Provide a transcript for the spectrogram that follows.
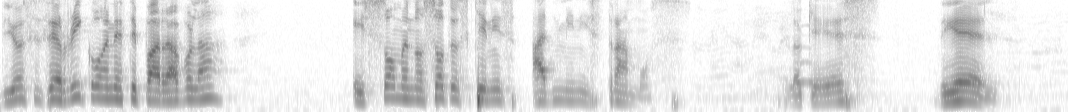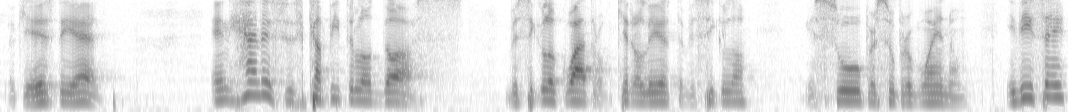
Dios es rico en esta parábola y somos nosotros quienes administramos lo que es de Él, lo que es de Él. En Génesis capítulo 2, versículo 4, quiero leer este versículo, es súper, súper bueno. Y dice,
